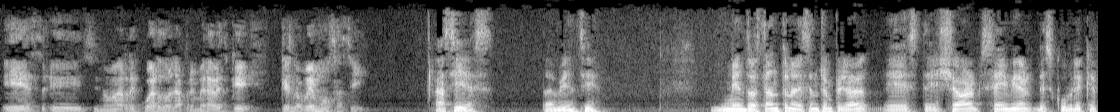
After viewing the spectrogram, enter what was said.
es, eh, si no me recuerdo, la primera vez que, que lo vemos así. Así es, también sí. Mientras tanto, en el centro imperial, este Shark Xavier descubre que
